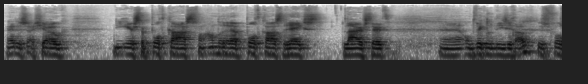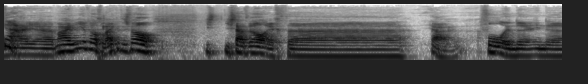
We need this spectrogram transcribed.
Hè? Dus als je ook die eerste podcast van andere podcastreeks luistert, eh ontwikkelen die zich ook. Dus volgens Ja. mij, eh, maar je hebt wel gelijk. Het is wel, je, je staat wel echt eh, ja, vol in de, in, de,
